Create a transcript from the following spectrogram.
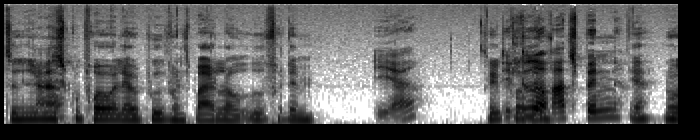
så ja. vi Ja. skulle prøve at lave et bud på en spejllov ud fra dem. Ja, Skal det lyder ret spændende. Ja, nu,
